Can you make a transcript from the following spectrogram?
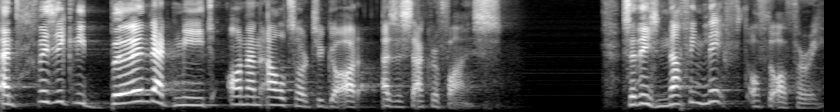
and physically burn that meat on an altar to God as a sacrifice. So there's nothing left of the offering.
